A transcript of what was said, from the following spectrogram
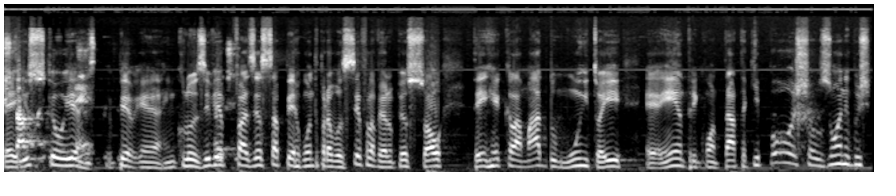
É isso que eu ia. É, inclusive, ia fazer essa pergunta para você, Flaviano. O pessoal tem reclamado muito aí, é, entra em contato aqui. Poxa, os ônibus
